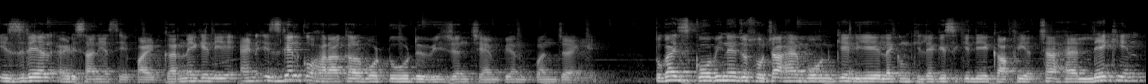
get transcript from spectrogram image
इसराइल एडिसानिया से फाइट करने के लिए। एंड इसराइल को हराकर वो टू डिवीज़न चैम्पियन बन जाएँगे। तो गाइज़ कोबी ने जो सोचा है वो उनके लिए लाइक उनकी लेगेसी के लिए काफ़ी अच्छा है, लेकिन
